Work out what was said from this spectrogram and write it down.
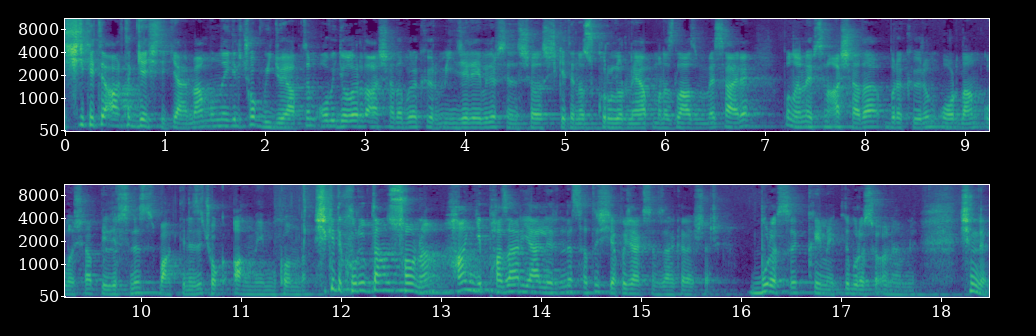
Şirketi artık geçtik. Yani ben bununla ilgili çok video yaptım. O videoları da aşağıda bırakıyorum. İnceleyebilirsiniz. Şahıs şirketi nasıl kurulur, ne yapmanız lazım vesaire. Bunların hepsini aşağıda bırakıyorum. Oradan ulaşabilirsiniz. Vaktinizi çok almayın bu konuda. Şirketi kurduktan sonra hangi pazar yerlerinde satış yapacaksınız arkadaşlar? Burası kıymetli, burası önemli. Şimdi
